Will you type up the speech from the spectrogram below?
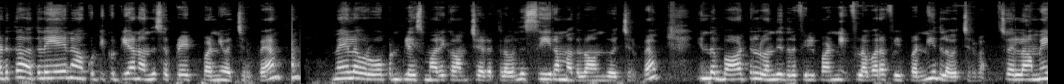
அடுத்து அதுலேயே நான் குட்டி குட்டியாக நான் வந்து செப்பரேட் பண்ணி வச்சுருப்பேன். மேலே ஒரு ஓப்பன் பிளேஸ் மாதிரி காமிச்ச இடத்துல வந்து சீரம் அதெல்லாம் வந்து வச்சுருப்பேன். இந்த பாட்டில் வந்து இதில் ஃபில் பண்ணி ஃப்ளவரை ஃபில் பண்ணி இதில் வச்சுருவேன். ஸோ எல்லாமே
